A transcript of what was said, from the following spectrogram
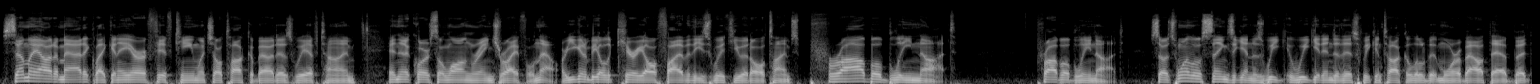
semi automatic like an AR 15, which I'll talk about as we have time, and then, of course, a long range rifle. Now, are you going to be able to carry all five of these with you at all times? Probably not. Probably not. So it's one of those things. Again, as we we get into this, we can talk a little bit more about that. But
